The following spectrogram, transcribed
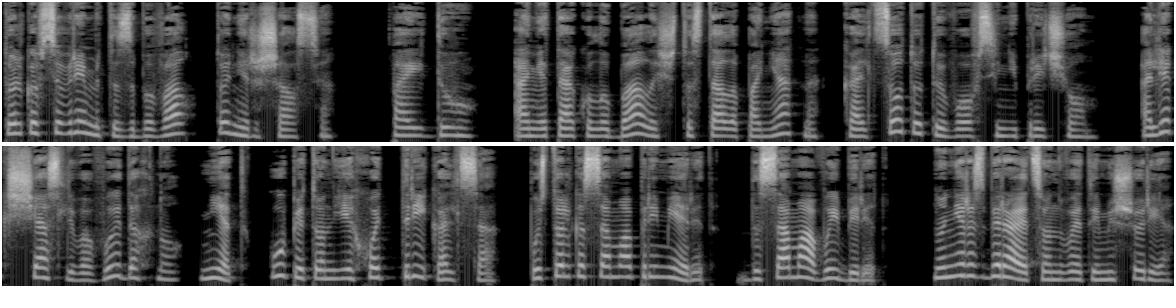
Только все время-то забывал, то не решался. «Пойду». Аня так улыбалась, что стало понятно, кольцо тут и вовсе ни при чем. Олег счастливо выдохнул. Нет, купит он ей хоть три кольца. Пусть только сама примерит, да сама выберет. Но не разбирается он в этой мишуре.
